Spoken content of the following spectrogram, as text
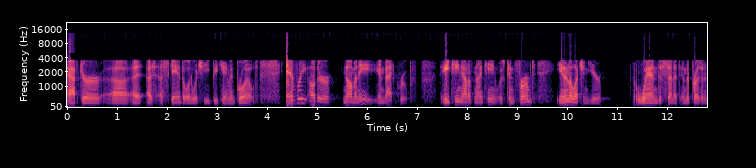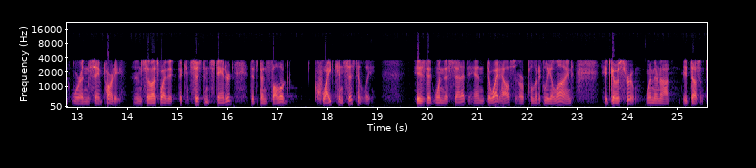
after uh, a, a scandal in which he became embroiled. Every other nominee in that group 18 out of 19 was confirmed in an election year when the Senate and the president were in the same party. And so that's why the, the consistent standard that's been followed quite consistently is that when the Senate and the White House are politically aligned, it goes through. When they're not, it doesn't.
